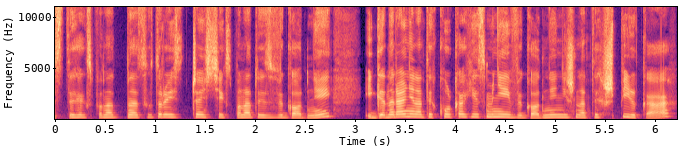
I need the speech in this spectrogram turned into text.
z tych eksponatów, na której części eksponatu jest wygodniej i generalnie na tych kulkach jest mniej wygodniej niż na tych szpilkach,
